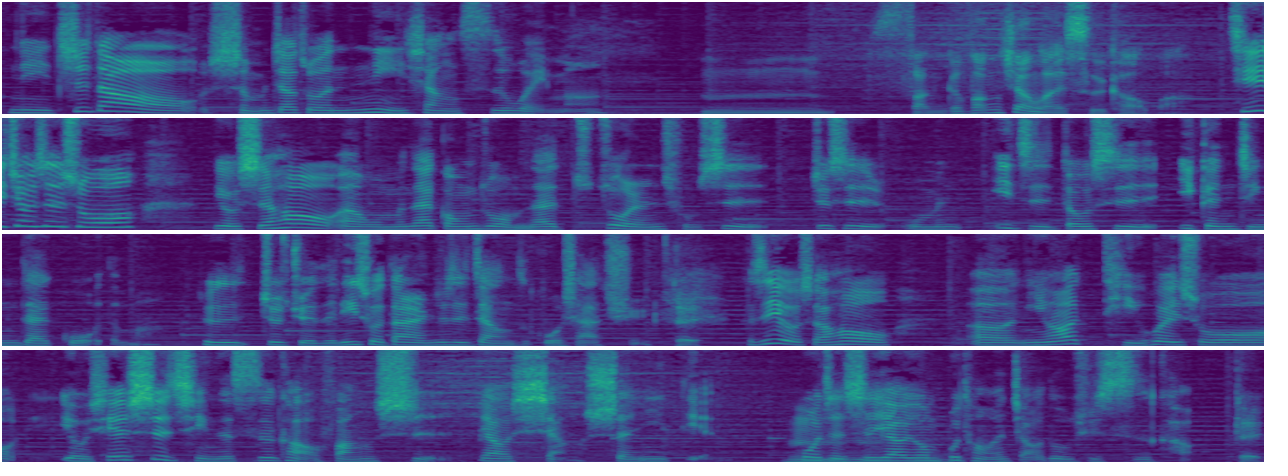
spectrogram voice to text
你知道什么叫做逆向思维吗？嗯。反个方向来思考吧。其实就是说，有时候，嗯，我们在工作，我们在做人处事，就是我们一直都是一根筋在过的嘛，就是就觉得理所当然就是这样子过下去。对。可是有时候，呃，你要体会说，有些事情的思考方式要想深一点，或者是要用不同的角度去思考。嗯嗯嗯。对。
